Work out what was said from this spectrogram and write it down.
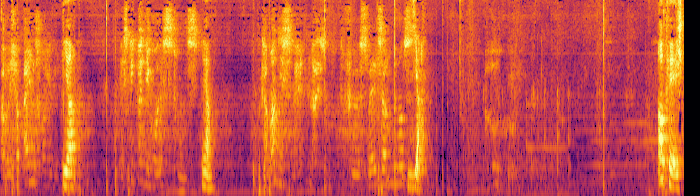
Aber ich habe eine Frage. Ja, Es gibt ja die Holztools. Ja, Kann man die smelten, also für Smeltsachen benutzen? ja. Okay, ich.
